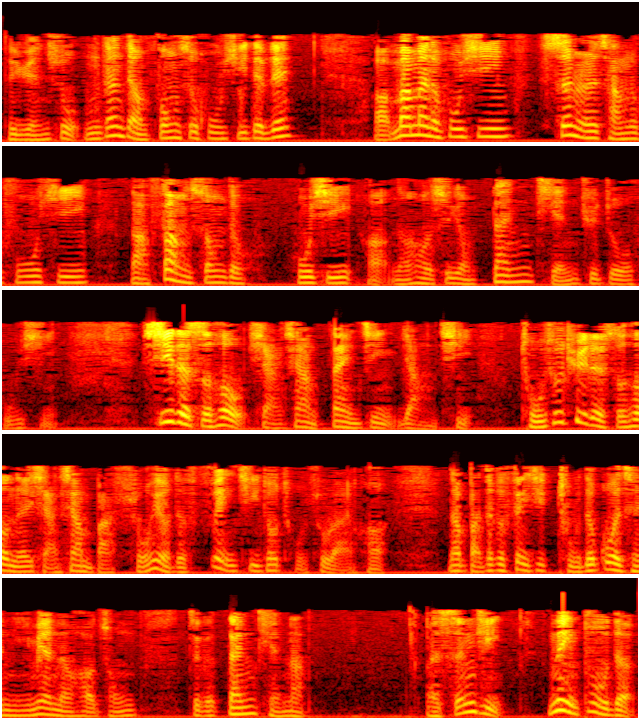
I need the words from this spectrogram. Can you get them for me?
的元素，我们刚刚讲风是呼吸，对不对？啊，慢慢的呼吸，深而长的呼吸，啊，放松的呼吸，好，然后是用丹田去做呼吸。吸的时候，想象带进氧气；吐出去的时候呢，想象把所有的废气都吐出来哈。那把这个废气吐的过程里面呢，哈，从这个丹田呐，把身体内部的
